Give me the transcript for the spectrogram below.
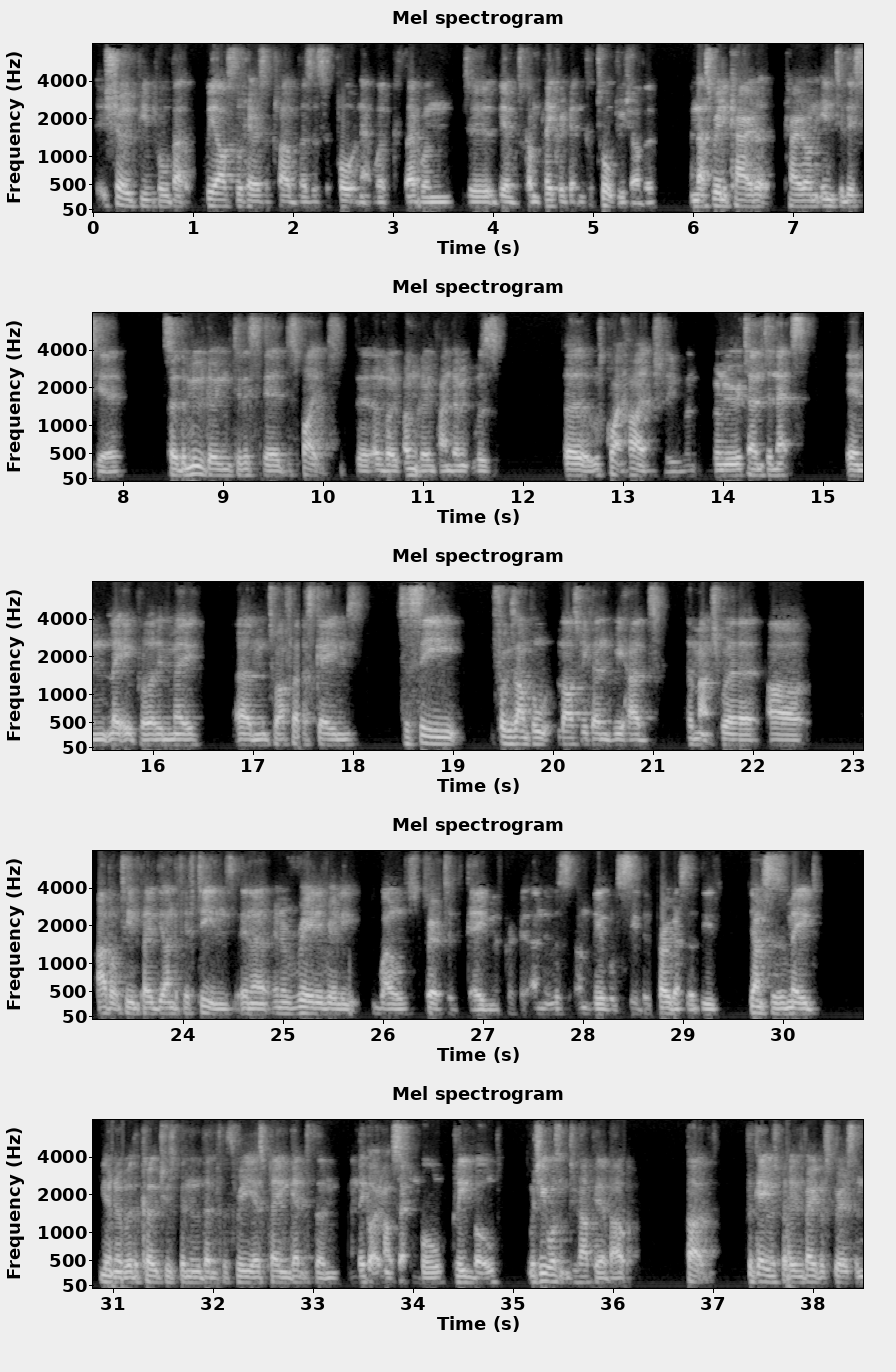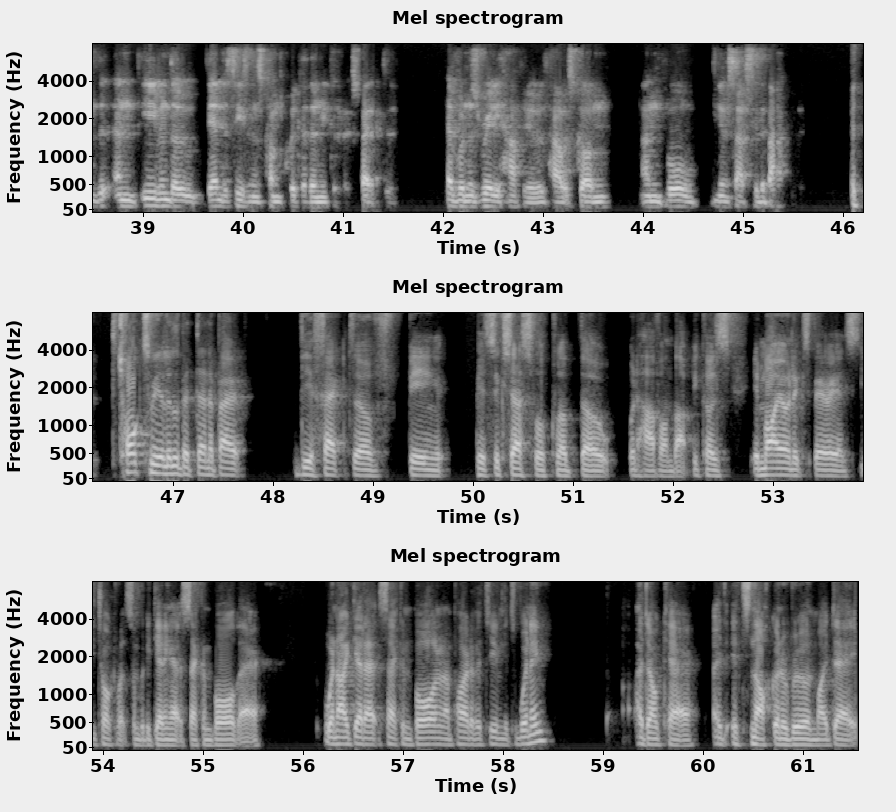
it showed people that we are still here as a club, as a support network for everyone to be able to come play cricket and to talk to each other. and that's really carried carried on into this year. So the mood going into this year, despite the ongoing pandemic, was uh, was quite high actually. When, when we returned to nets in late April, early May, um, to our first games, to see, for example, last weekend we had a match where our adult team played the under 15s in a in a really really well spirited game of cricket, and it was unbelievable to see the progress that these youngsters have made. You know, with a coach who's been with them for three years playing against them, and they got him out second ball, clean bowled, which he wasn't too happy about. But the game was played in very good spirits, and and even though the end of the season has come quicker than we could have expected, everyone was really happy with how it's gone, and we're all you know sad to see the back. But talk to me a little bit then about the effect of being a successful club though would have on that. Because in my own experience you talked about somebody getting out second ball there. When i get out second ball and i'm part of a team that's winning i don't care. It's not going to ruin my day.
